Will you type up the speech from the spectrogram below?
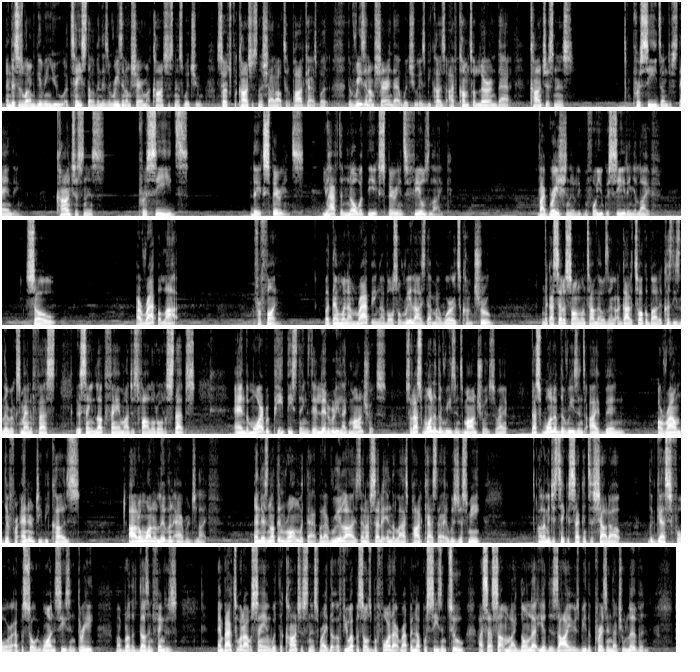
And this is what I'm giving you a taste of. And there's a reason I'm sharing my consciousness with you. Search for consciousness. Shout out to the podcast. But the reason I'm sharing that with you is because I've come to learn that consciousness precedes understanding. Consciousness precedes the experience. You have to know what the experience feels like vibrationally before you could see it in your life. So I rap a lot for fun. But then when I'm rapping, I've also realized that my words come true. Like I said a song one time that was like, I gotta talk about it because these lyrics manifest. This ain't luck, fam. I just followed all the steps. And the more I repeat these things, they're literally like mantras. So that's one of the reasons, mantras, right? That's one of the reasons I've been around different energy because I don't want to live an average life. And there's nothing wrong with that. But I've realized, and I've said it in the last podcast, that it was just me. Uh, let me just take a second to shout out the guest for episode one, season three, my brother Dozen Fingers. And back to what I was saying with the consciousness, right? The, a few episodes before that, wrapping up with season two, I said something like, Don't let your desires be the prison that you live in.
